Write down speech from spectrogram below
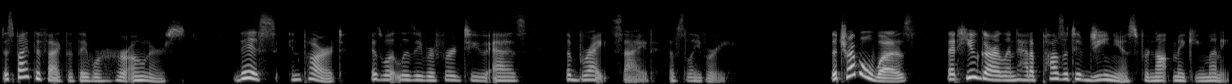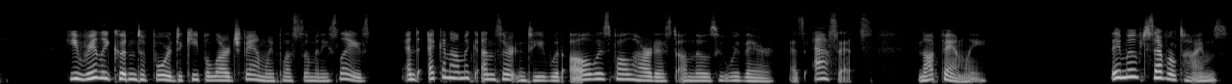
despite the fact that they were her owners. This, in part, is what Lizzie referred to as the bright side of slavery. The trouble was that Hugh Garland had a positive genius for not making money. He really couldn't afford to keep a large family plus so many slaves, and economic uncertainty would always fall hardest on those who were there as assets, not family, they moved several times,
